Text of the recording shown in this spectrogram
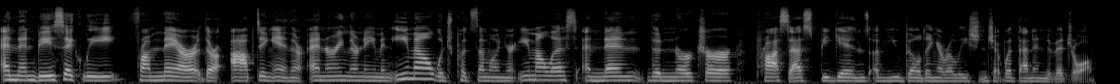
And then basically from there, they're opting in. They're entering their name and email, which puts them on your email list. And then the nurture process begins of you building a relationship with that individual.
